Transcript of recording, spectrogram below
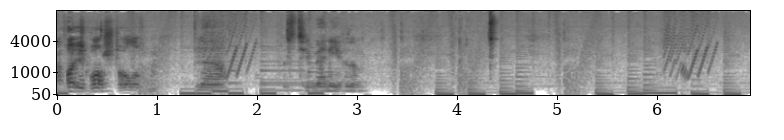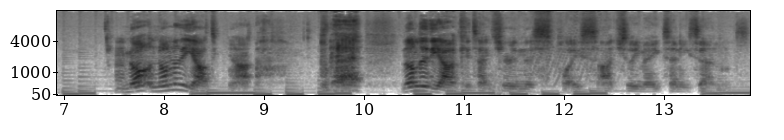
I thought you'd watched all of them. No, there's too many of them. Not none of the art. Uh, none of the architecture in this place actually makes any sense.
